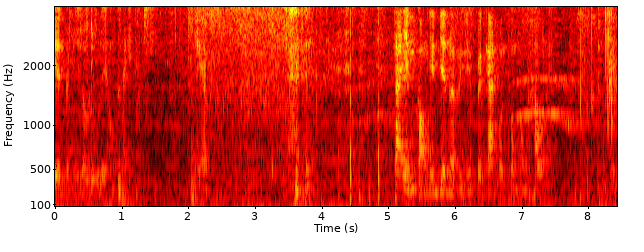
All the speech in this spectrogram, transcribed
ย็นๆแบบนี้เรารู้เลยของใครนี่ครับ ถ้าเห็นกล่องเย็นๆแบบนี้เป็นการขนส่งของเขานะครับมันเป็น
